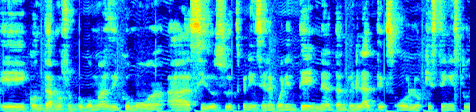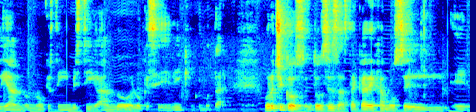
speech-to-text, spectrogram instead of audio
eh, contarnos un poco más de cómo ha, sido su experiencia en la cuarentena, tanto en látex o lo que estén estudiando, ¿no? que estén investigando o lo que se dediquen como tal. Bueno chicos, entonces hasta acá dejamos el, el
